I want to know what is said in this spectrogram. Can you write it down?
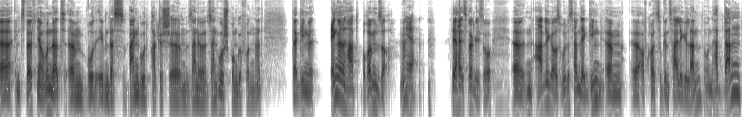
äh, im 12. Jahrhundert, wo eben das Weingut praktisch seine, seinen Ursprung gefunden hat, da ging Engelhard Brömser, ja? der heißt wirklich so, äh, ein Adliger aus Rüdesheim, der ging äh, auf Kreuzzug ins Heilige Land und hat dann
